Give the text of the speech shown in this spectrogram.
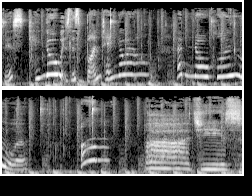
this tango? Is this bun tango at all? I have no clue. Ah, jeez.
